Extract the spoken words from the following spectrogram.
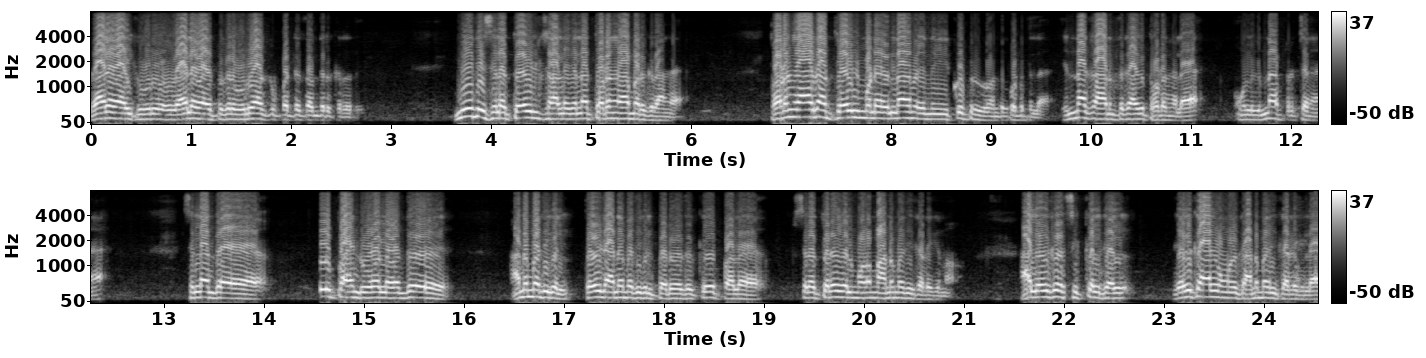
வேலைவாய்ப்பு உரு வேலைவாய்ப்புகள் உருவாக்கப்பட்டு தந்திருக்கிறது. மீதி சில தொழிற்சாலைகள்லாம் தொடங்காமல் இருக்கிறாங்க. தொடங்காத தொழில் முனைவர்கள்லாம் நீங்கள் கூப்பிட்டுருக்கோம் அந்த கூட்டத்தில். என்ன காரணத்துக்காக தொடங்கலை? உங்களுக்கு என்ன பிரச்சனை? சில அந்த டூ பாயிண்ட் ஓவில் வந்து அனுமதிகள் தொழில் அனுமதிகள் பெறுவதற்கு பல சில துறைகள் மூலமாக அனுமதி கிடைக்கணும். அதில் இருக்கிற சிக்கல்கள் எதுக்காக உங்களுக்கு அனுமதி கிடைக்கல?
